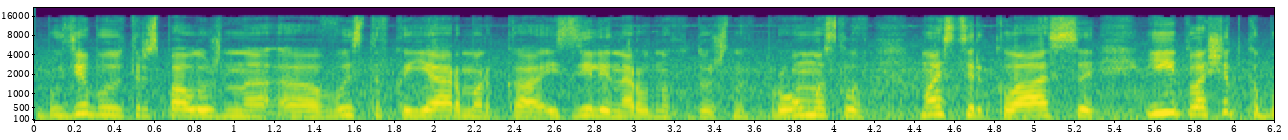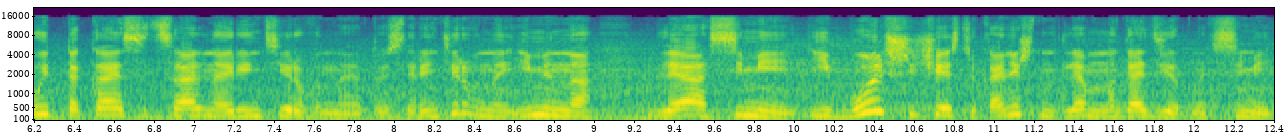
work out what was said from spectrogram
где будет расположена э, выставка, ярмарка изделий народных художественных промыслов, мастер-классы. И площадка будет такая социально ориентированная, то есть ориентированная именно для семей. И большей частью, конечно, для многодетных семей.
